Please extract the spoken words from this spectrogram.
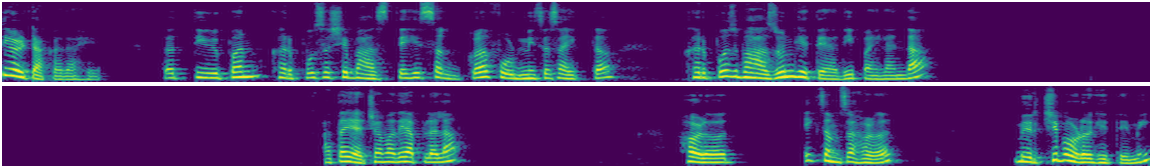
तीळ टाकत आहे. तर तीळ पण खरपूस असे भाजते. हे सगळं फोडणीचं साहित्य खरपूस भाजून घेते आधी पहिल्यांदा. आता याच्यामध्ये आपल्याला हळद एक चमचा हळद मिरची पावडर घेते मी.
